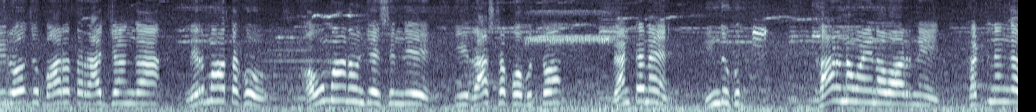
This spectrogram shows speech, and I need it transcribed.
ఈరోజు భారత రాజ్యాంగ నిర్మాతకు అవమానం చేసింది ఈ రాష్ట్ర ప్రభుత్వం. వెంటనే ఇందుకు కారణమైన వారిని కఠినంగా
